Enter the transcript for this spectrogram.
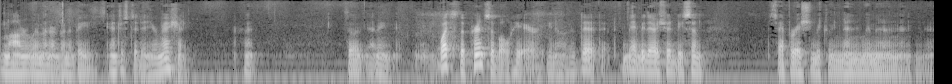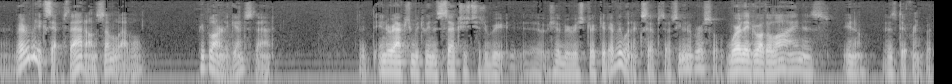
modern women are going to be interested in your mission. Right? So, I mean, what's the principle here? You know, maybe there should be some separation between men and women, and uh, everybody accepts that on some level. People aren't against that. The interaction between the sexes should be uh, should be restricted. Everyone accepts that's universal. Where they draw the line is, you know, is different. But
